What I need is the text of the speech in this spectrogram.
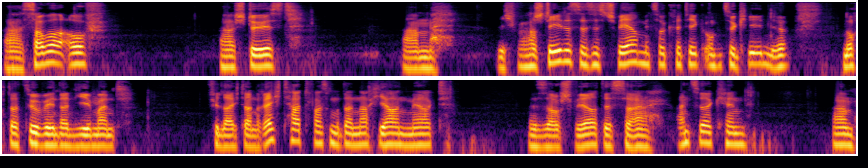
äh, sauer auf äh. Ähm, ich verstehe das, es ist schwer mit so Kritik umzugehen. Ja. Noch dazu, wenn dann jemand vielleicht dann recht hat, was man dann nach Jahren merkt. Es ist auch schwer, das äh, anzuerkennen. Ähm,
